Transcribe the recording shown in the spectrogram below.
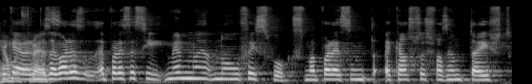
é uma quebras, mas agora aparece assim, mesmo no, Facebook, se me aparece um, aquelas pessoas fazem um texto,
